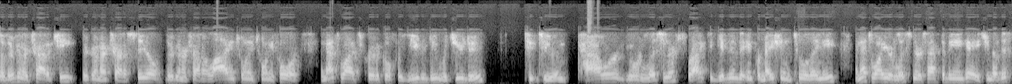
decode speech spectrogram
So they're going to try to cheat. They're going to try to steal. They're going to try to lie in 2024. And that's why it's critical for you to do what you do to, to empower your listeners, right? To give them the information and the tool they need. And that's why your listeners have to be engaged. You know, this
